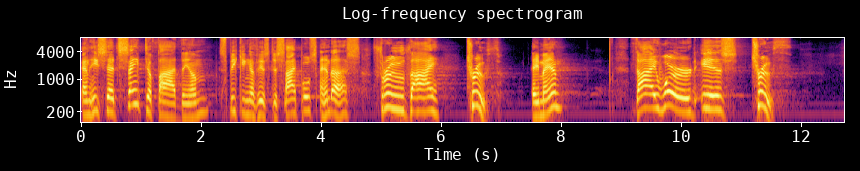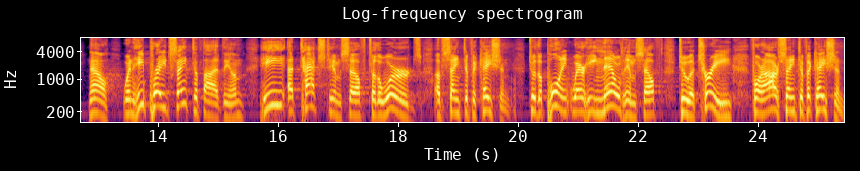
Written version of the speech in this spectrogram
and he said, Sanctify them, speaking of his disciples and us, through thy truth. Amen? Thy word is truth. Now, when he prayed, sanctify them, he attached himself to the words of sanctification to the point where he nailed himself to a tree for our sanctification.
